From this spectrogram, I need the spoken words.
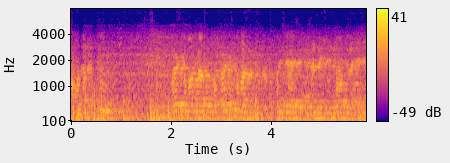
हमारे फ़्लाइट कमांडर कमांडर रहे हैं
